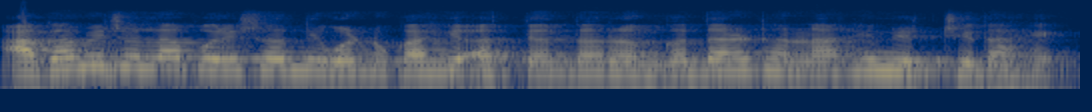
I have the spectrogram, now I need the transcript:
आगामी जिल्हा परिषद निवडणुकाही अत्यंत रंगतदार ठरणार हे निश्चित आहे.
